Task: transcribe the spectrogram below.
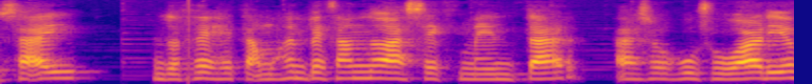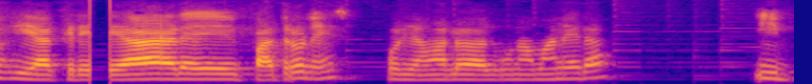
site. Entonces estamos empezando a segmentar a esos usuarios y a crear eh, patrones, por llamarlo de alguna manera, y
